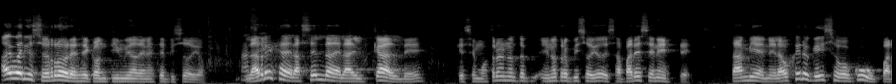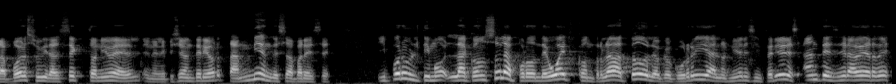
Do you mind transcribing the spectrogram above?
hay varios errores de continuidad en este episodio. ¿Ah, la sí? reja de la celda del alcalde, que se mostró en otro, en otro episodio, desaparece en este. También el agujero que hizo Goku para poder subir al sexto nivel en el episodio anterior también desaparece. Y por último, la consola por donde White controlaba todo lo que ocurría en los niveles inferiores antes era verde.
